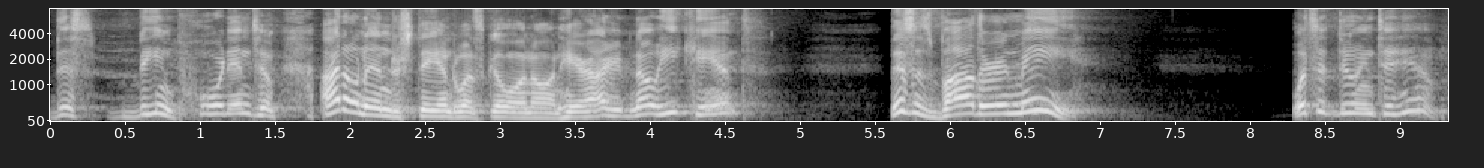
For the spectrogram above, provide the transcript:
this being poured into him? I don't understand what's going on here. I know he can't. This is bothering me. What's it doing to him?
